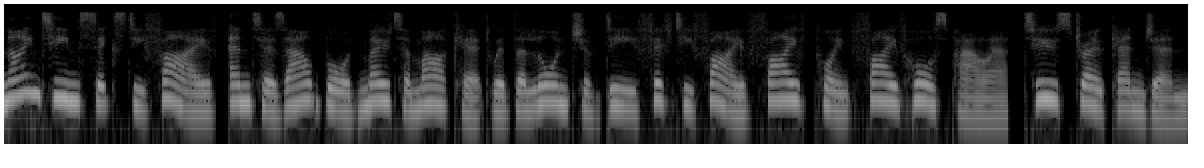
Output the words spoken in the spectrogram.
1965 – enters outboard motor market with the launch of D55 5.5 horsepower, two-stroke engine,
